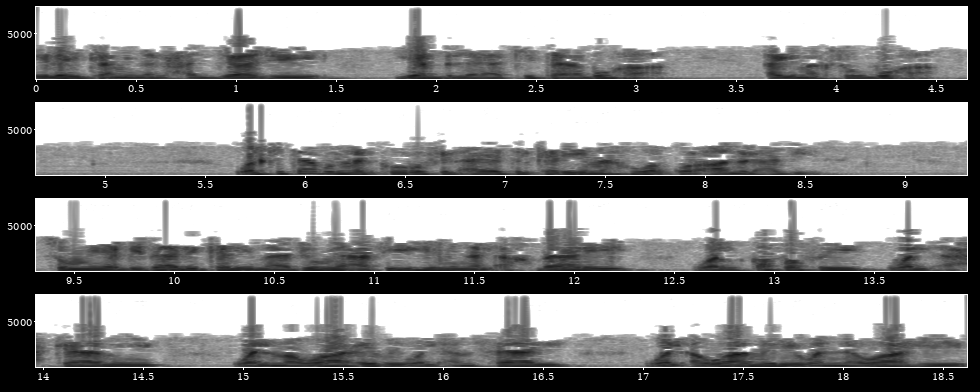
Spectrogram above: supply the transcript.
إليك من الحجاج يبلى كتابها أي مكتوبها. والكتاب المذكور في الآية الكريمة هو القرآن العزيز. سمي بذلك لما جمع فيه من الأخبار والقصص والأحكام والمواعظ والأمثال والأوامر والنواهي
